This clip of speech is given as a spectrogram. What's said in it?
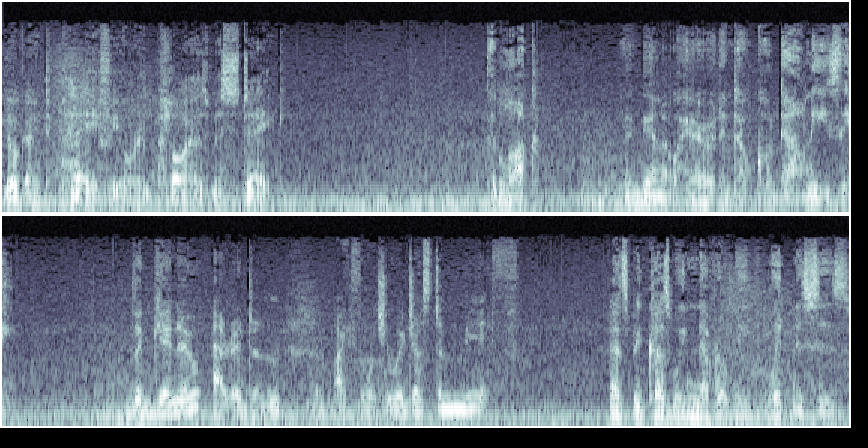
You're going to pay for your employer's mistake. Good luck. Again, O'Haradan don't go down easy. The Geno Eridan? I thought you were just a myth. That's because we never leave witnesses.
